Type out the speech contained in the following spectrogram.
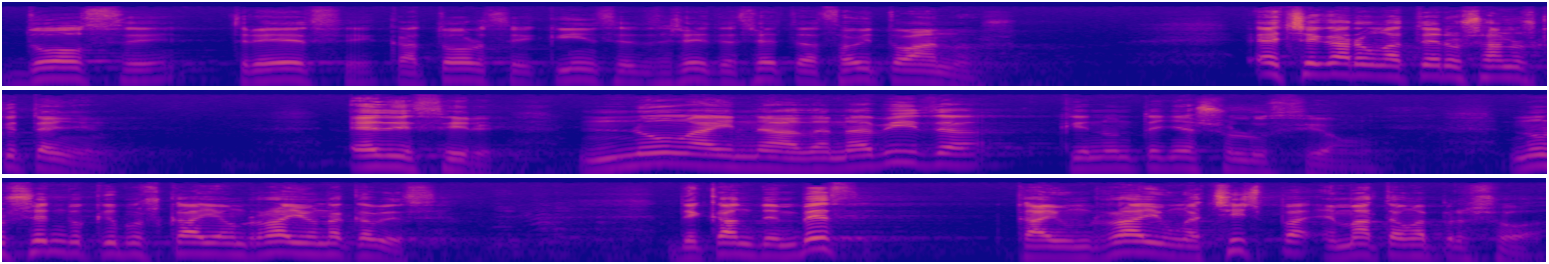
12, 13, 14, 15, 16, 17, 18 anos. E chegaron a ter os anos que teñen. É dicir, non hai nada na vida que non teña solución, non sendo que vos caia un raio na cabeza. De cando en vez, cae un raio, unha chispa e mata unha persoa.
